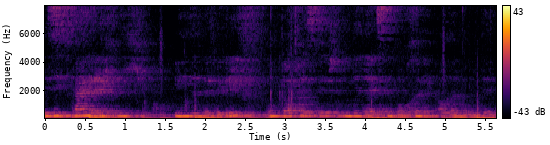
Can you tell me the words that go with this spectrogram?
Es ist kein rechtlich bindender Begriff und doch ist er in den letzten Wochen in aller Munde.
